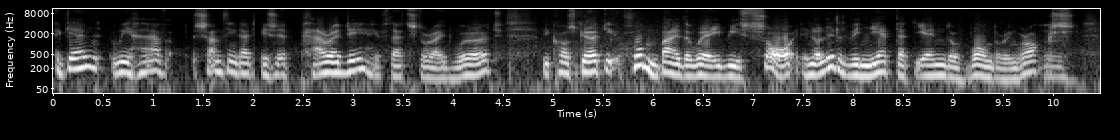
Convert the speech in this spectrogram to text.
Again, we have something that is a parody, if that's the right word, because Gertie, whom, by the way, we saw in a little vignette at the end of Wandering Rocks, mm.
